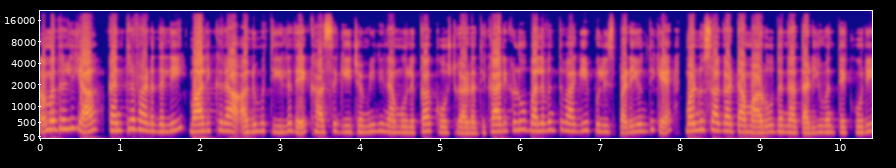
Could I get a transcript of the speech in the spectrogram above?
ಅಮದಳ್ಳಿಯ ಕಂತ್ರವಾಡದಲ್ಲಿ ಮಾಲೀಕರ ಅನುಮತಿ ಇಲ್ಲದೆ ಖಾಸಗಿ ಜಮೀನಿನ ಮೂಲಕ ಕೋಸ್ಟ್ ಗಾರ್ಡ್ ಅಧಿಕಾರಿಗಳು ಬಲವಂತವಾಗಿ ಪೊಲೀಸ್ ಪಡೆಯೊಂದಿಗೆ ಮಣ್ಣು ಸಾಗಾಟ ಮಾಡುವುದನ್ನ ತಡೆಯುವಂತೆ ಕೋರಿ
